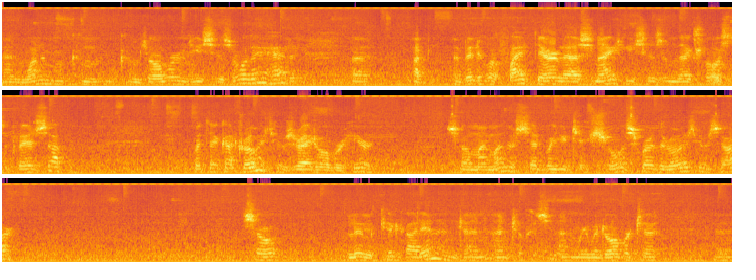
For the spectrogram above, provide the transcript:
and one of them come, comes over and he says, "Oh, they had a, a, a, a bit of a fight there last night." He says, "and they closed the place up, but they got relatives right over here." So my mother said, "Will you show us where the relatives are?" So the little kid got in and, and, and took us, and we went over to uh,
